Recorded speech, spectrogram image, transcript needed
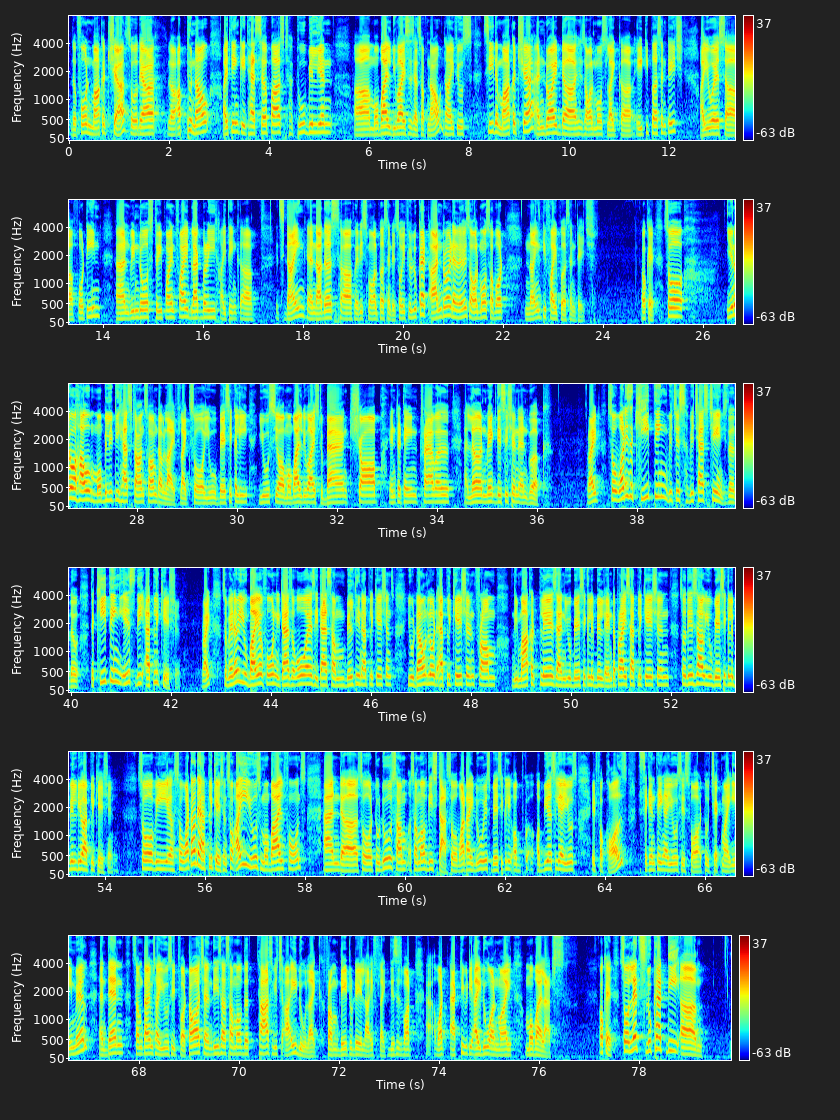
the phone market share. So they are uh, up to now, I think it has surpassed 2 billion uh, mobile devices as of now. Now, if you see the market share, Android uh, is almost like uh, 80 percentage, iOS uh, 14, and Windows 3.5, BlackBerry, I think uh, it's dying, and others are very small percentage. So if you look at Android and iOS, almost about 95 percentage. Okay, so you know how mobility has transformed our life. Like, so you basically use your mobile device to bank, shop, entertain, travel, learn, make decision, and work. Right? So what is the key thing which, is, which has changed? The, the, the key thing is the application. Right? So whenever you buy a phone, it has an OS, it has some built-in applications. You download application from the marketplace, and you basically build enterprise application. So this is how you basically build your application. So we, uh, so what are the applications? So I use mobile phones, and uh, so to do some some of these tasks. So what I do is basically, ob obviously, I use it for calls. Second thing I use is for to check my email, and then sometimes I use it for touch. And these are some of the tasks which I do, like from day-to-day -day life. Like this is what uh, what activity I do on my mobile apps. Okay, so let's look at the um,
